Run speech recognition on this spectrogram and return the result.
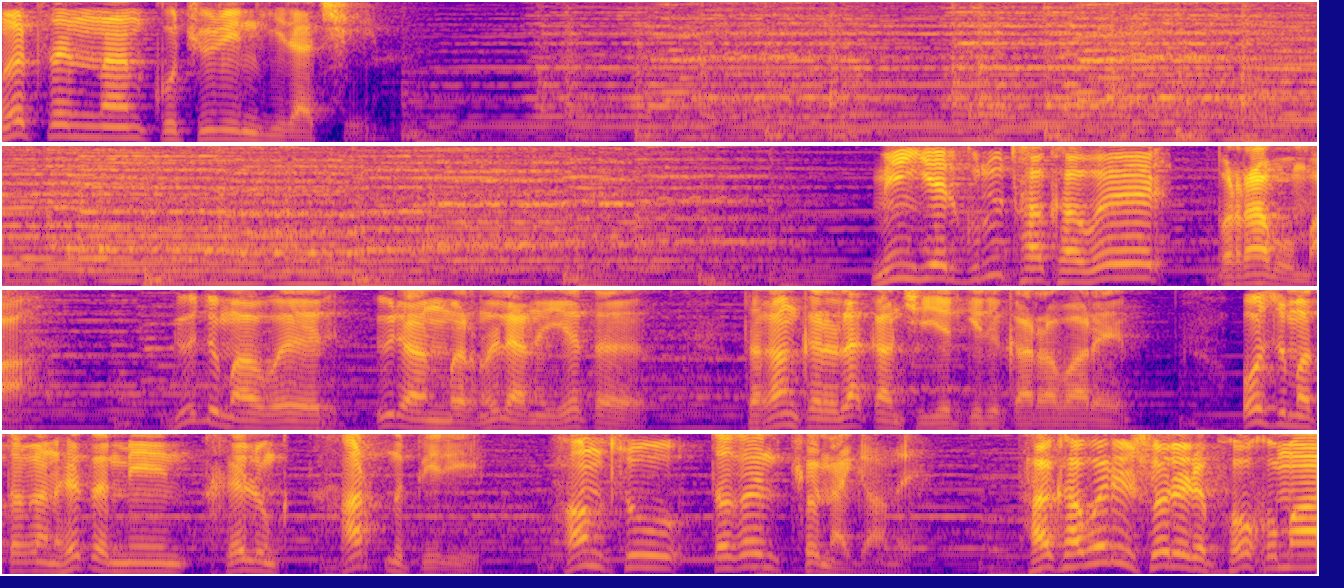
մծեննան կոչուրին իրաչի։ Մին երգրու թակավեր բրավումա։ Գյուդումավեր յուրան մռնելանը յետը տղան կրելական չի երգիրը կառավարե։ Օզմա տղան հետը մին խելունք հարտնպիրի հանցու տղեն քյոմագանը։ Թակավերի շորերը փոխումա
